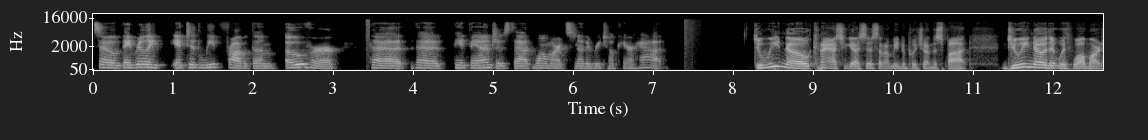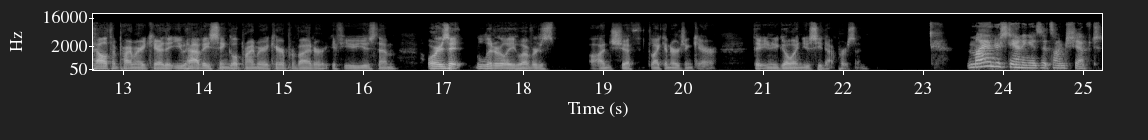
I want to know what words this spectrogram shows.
so they really it did leapfrog them over the the the advantages that walmart's and other retail care had. Do we know can i ask you guys this? I don't mean to put you on the spot. Do we know that with walmart health and primary care that you have a single primary care provider if you use them? Or is it literally whoever's on shift like an urgent care that you go and you see that person? My understanding is it's on shift.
